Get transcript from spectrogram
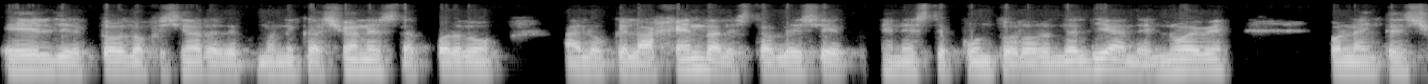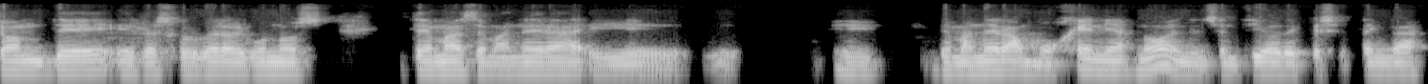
el director de la Oficina de Comunicaciones, de acuerdo a lo que la agenda le establece en este punto del orden del día, en el 9, con la intención de eh, resolver algunos temas de manera, eh, eh, de manera homogénea, ¿no? en el sentido de que se tenga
